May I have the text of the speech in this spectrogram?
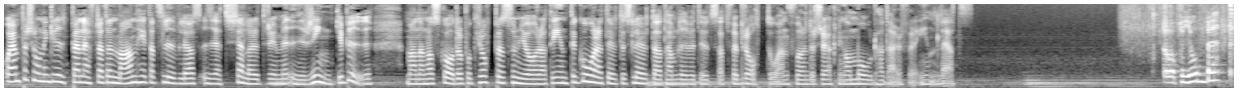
Och en person är gripen efter att en man hittats livlös i ett källarutrymme i Rinkeby. Mannen har skador på kroppen som gör att det inte går att utesluta att han blivit utsatt för brott och en förundersökning om mord har därför inletts. Jag var på jobbet.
